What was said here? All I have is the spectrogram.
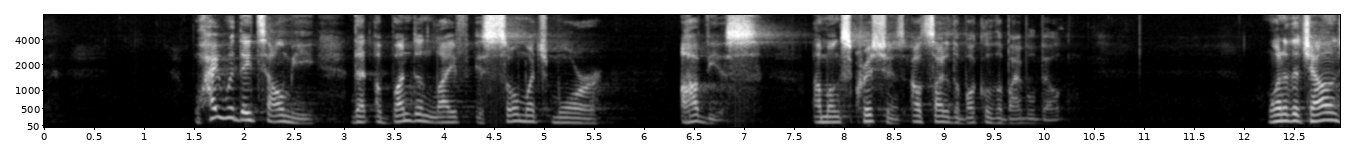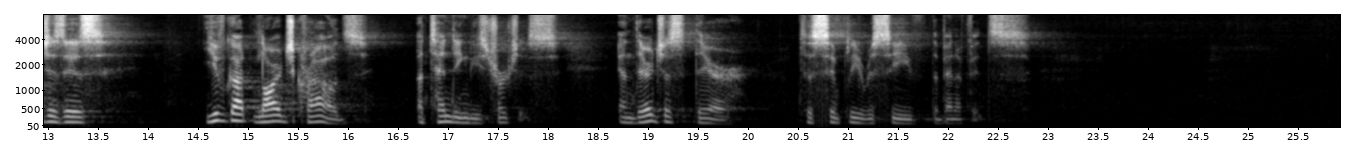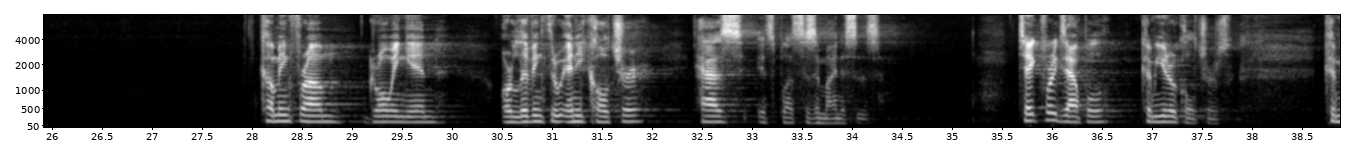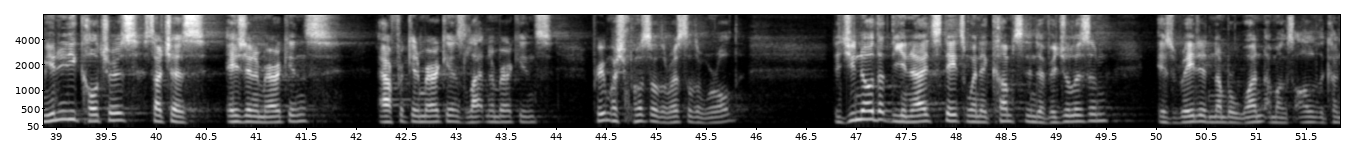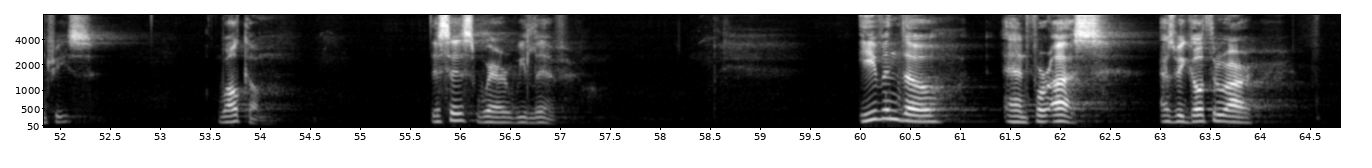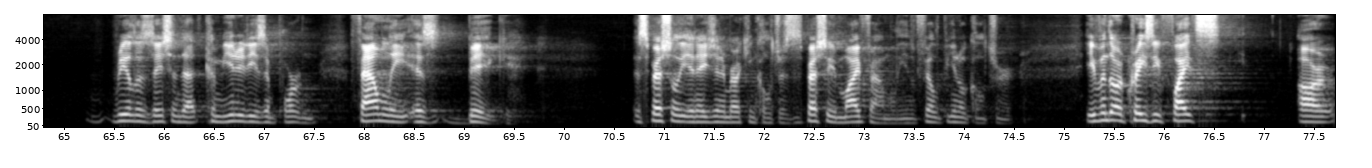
Why would they tell me that abundant life is so much more obvious amongst Christians outside of the buckle of the Bible Belt? One of the challenges is you've got large crowds attending these churches, and they're just there to simply receive the benefits. Coming from, growing in, or living through any culture has its pluses and minuses. Take, for example, communal cultures. Community cultures such as Asian Americans, African Americans, Latin Americans, pretty much most of the rest of the world. Did you know that the United States, when it comes to individualism, is rated number one amongst all of the countries? Welcome. This is where we live. Even though, and for us, as we go through our realization that community is important, family is big especially in Asian American cultures, especially in my family, in the Filipino culture. Even though our crazy fights are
